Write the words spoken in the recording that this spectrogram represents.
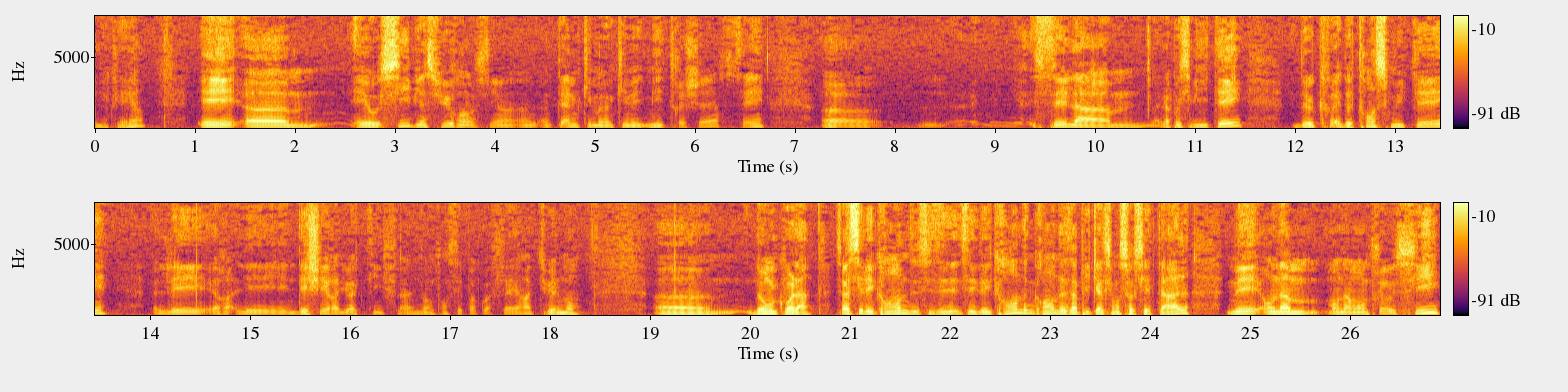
nucléaires. Et, aussi, bien sûr, un, thème qui m'est qui très cher, c'est la, possibilité de, de transmuter les, déchets radioactifs, hein, dont on ne sait pas quoi faire actuellement. Euh, donc voilà, ça c'est les grandes, des grandes, grandes applications sociétales, mais on a, on a montré aussi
